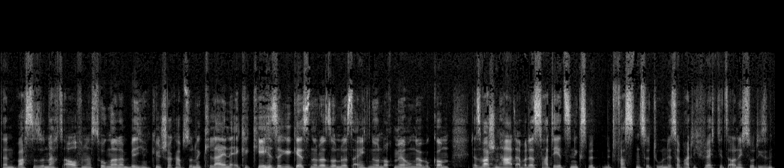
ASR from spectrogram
Dann wachst du so nachts auf und hast Hunger, dann bin ich am Kühlschrank, habe so eine kleine Ecke Käse gegessen oder so und du hast eigentlich nur noch mehr Hunger bekommen. Das war schon hart, aber das hatte jetzt nichts mit, mit Fasten zu tun. Deshalb hatte ich vielleicht jetzt auch nicht so diesen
